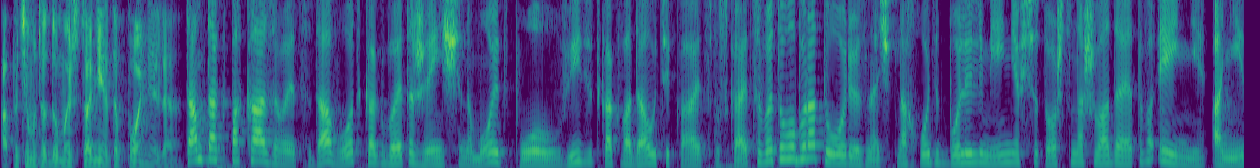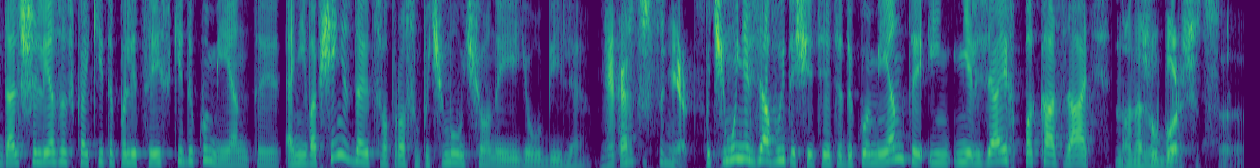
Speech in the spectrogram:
А почему ты думаешь, что они это поняли? Там так показывается, да, вот как бы эта женщина моет пол, видит, как вода утекает, спускается в эту лабораторию, значит, находит более или менее все то, что нашла до этого Энни. Они дальше лезут в какие-то полицейские документы. Они вообще не задаются вопросом, почему ученые ее убили? Мне кажется, что нет. Почему нельзя вытащить эти документы и нельзя их показать? Но она же уборщица.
